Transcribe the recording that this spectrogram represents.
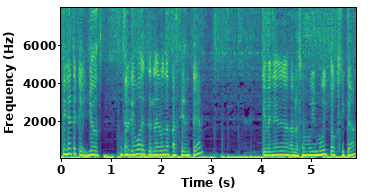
Fíjate que yo acabo de tener una paciente que venía de una relación muy, muy tóxica,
